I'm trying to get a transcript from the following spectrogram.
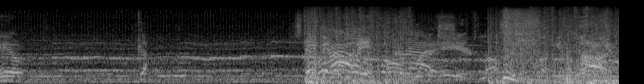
Hell? God. Stay oh, behind me! Shit. Lost fucking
